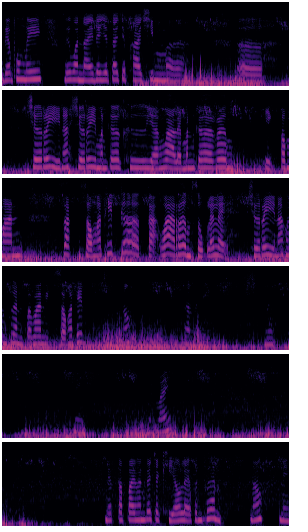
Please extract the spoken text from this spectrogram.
เดี๋ยวพรุ่งนี้หรือวันไหนเดี๋ยวยายตาจะพาชิมเออเออ เชอรี่นะเชอรี่มันก็คืออย่างว่าอะไรมันก็เริ่มอีกประมาณสักสองอาทิตย์ก็กะว่าเริ่มสุกแล้วแหละเชอรี่นะเพื่อนๆประมาณอีกสองอาทิตย์เนาะนั่นแหละนี่นี่เห็นไหมเดี๋ยวต่อไปมันก็จะเขียวแหละเพื่อนๆเนาะนี่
